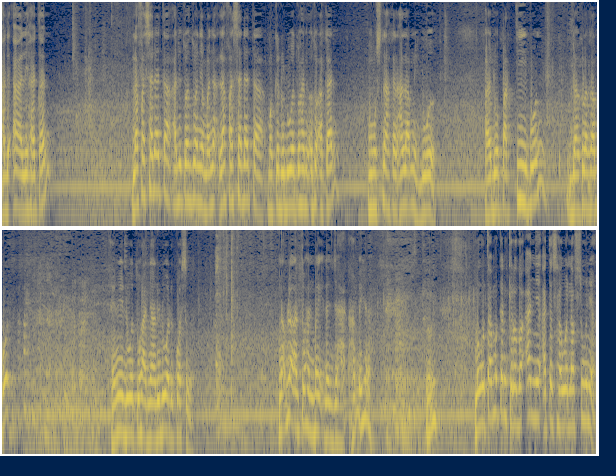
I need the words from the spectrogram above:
ada alihatan Lafasadata Ada tuan-tuan yang banyak Lafasadata Maka dua-dua Tuhan itu akan Memusnahkan alam ni Dua. Ada dua parti pun Dah kelang kabut. Ini dua Tuhan yang ada dua ada kuasa. Nak pula Tuhan baik dan jahat Habis lah. Hmm? Mengutamakan keredaannya atas hawa nafsunya.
